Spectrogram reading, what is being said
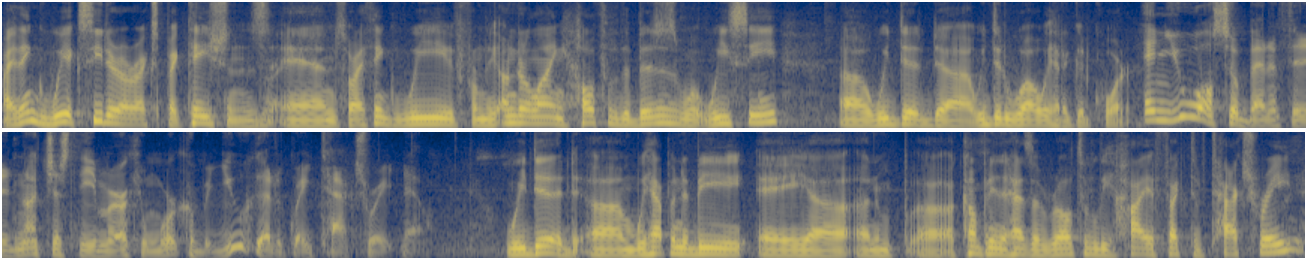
I think we exceeded our expectations, right. and so I think we, from the underlying health of the business, what we see, uh, we did uh, we did well. We had a good quarter. And you also benefited not just the American worker, but you got a great tax rate now. We did. Um, we happen to be a, uh, an, uh, a company that has a relatively high effective tax rate.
